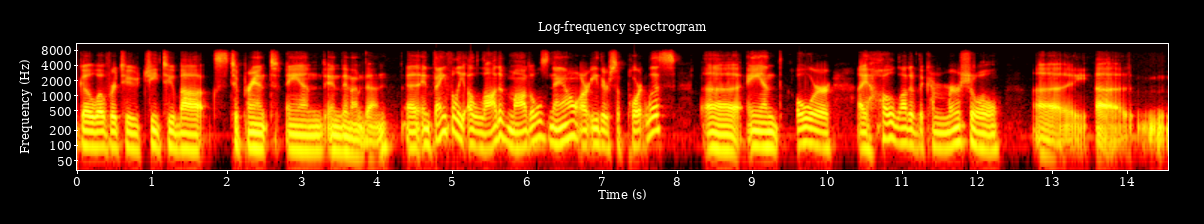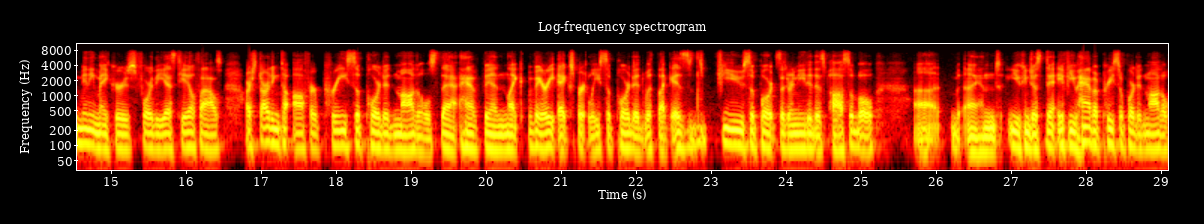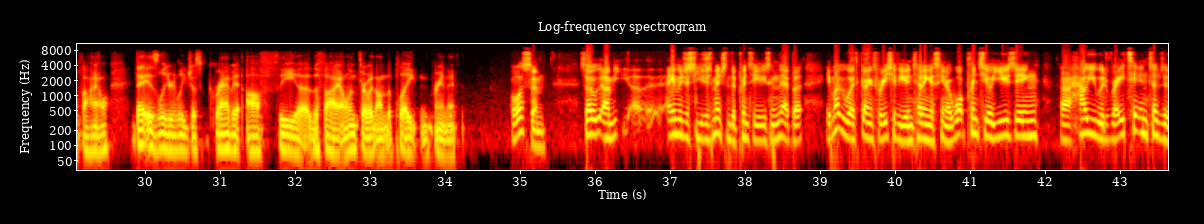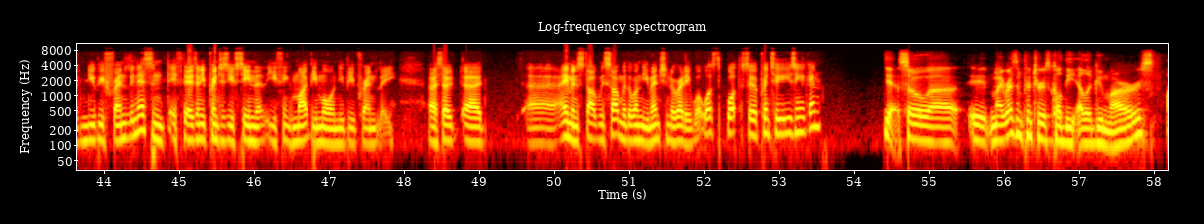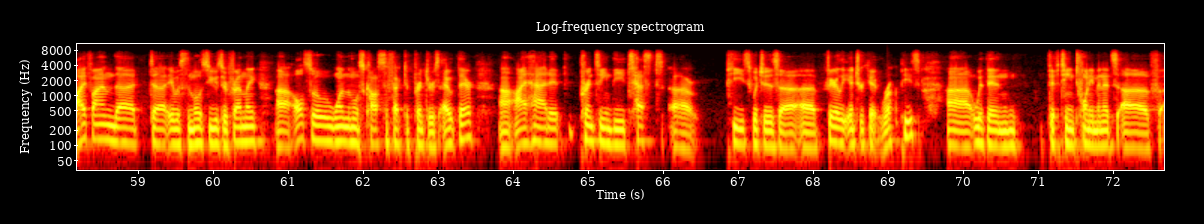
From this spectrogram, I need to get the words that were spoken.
Go over to Chi2 Box to print, and and then I'm done. Uh, and thankfully, a lot of models now are either supportless, uh, and or a whole lot of the commercial uh, uh, mini makers for the STL files are starting to offer pre-supported models that have been like very expertly supported with like as few supports that are needed as possible. Uh, and you can just if you have a pre-supported model file, that is literally just grab it off the uh, the file and throw it on the plate and print it. Awesome. So, um, uh, Eamon, just you just mentioned the printer you're using there, but it might be worth going through each of you and telling us, you know, what printer you're using, uh, how you would rate it in terms of newbie friendliness, and if there's any printers you've seen that you think might be more newbie friendly. Uh, so, uh, uh, Eamon, start with starting with the one that you mentioned already. What what's what's the printer you're using again? Yeah, so uh, it, my resin printer is called the Elegoo Mars. I find that uh, it was the most user friendly, uh, also one of the most cost effective printers out there. Uh, I had it printing the test uh, piece, which is a, a, fairly intricate rook piece, uh, within 15, 20 minutes of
